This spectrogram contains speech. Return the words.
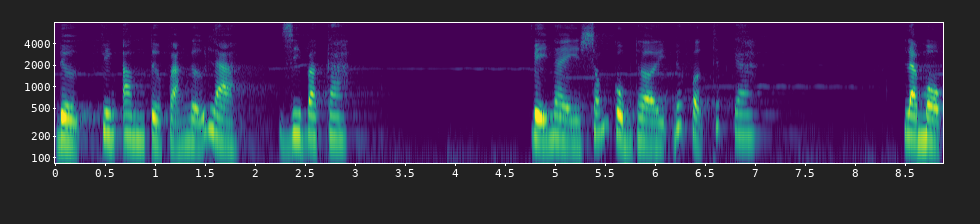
được phiên âm từ phản ngữ là Jivaka Vị này sống cùng thời Đức Phật Thích Ca. Là một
